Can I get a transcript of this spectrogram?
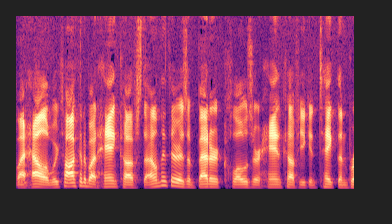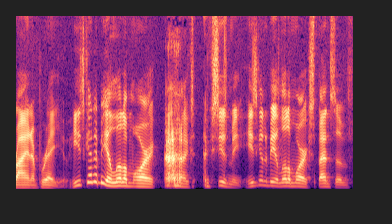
But hell, we're talking about handcuffs. I don't think there is a better closer handcuff you can take than Bryan Abreu. He's going to be a little more, excuse me, he's going to be a little more expensive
